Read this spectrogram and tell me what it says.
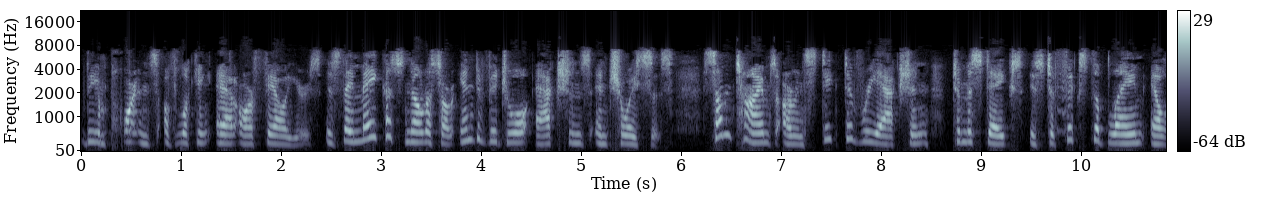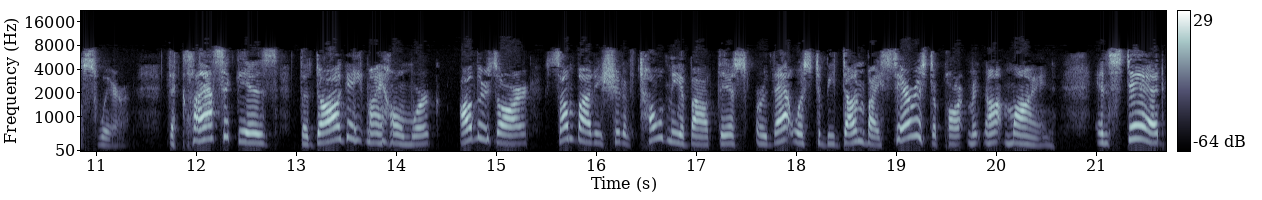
the importance of looking at our failures is they make us notice our individual actions and choices. Sometimes our instinctive reaction to mistakes is to fix the blame elsewhere. The classic is the dog ate my homework. Others are somebody should have told me about this or that was to be done by Sarah's department, not mine. Instead,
